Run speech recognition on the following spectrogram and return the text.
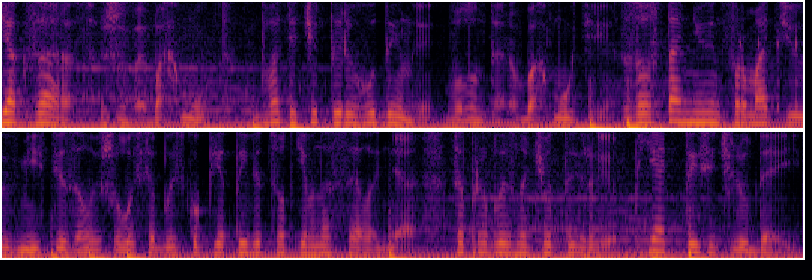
Як зараз живе Бахмут? 24 години волонтера в Бахмуті. За останньою інформацією, в місті залишилося близько 5% населення. Це приблизно 4-5 тисяч людей.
